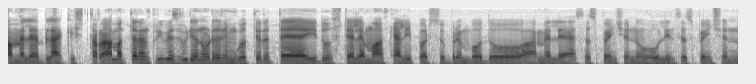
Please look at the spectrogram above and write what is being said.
ಆಮೇಲೆ ಬ್ಲ್ಯಾಕ್ ಇಶ್ ತರ. ಮತ್ತೆ ನಾನು ಪ್ರೀವಿಯಸ್ ವಿಡಿಯೋ ನೋಡಿದ್ರೆ ನಿಮ್ಗೆ ಗೊತ್ತಿರುತ್ತೆ, ಇದು ಸ್ಟೆಲೆಮಾ ಕ್ಯಾಲಿಪರ್ಸ್ ಬ್ರೆಂಬೋದು ಆಮೇಲೆ ಸಸ್ಪೆನ್ಷನ್ ಹೋಲಿನ್ ಸಸ್ಪೆನ್ಷನ್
